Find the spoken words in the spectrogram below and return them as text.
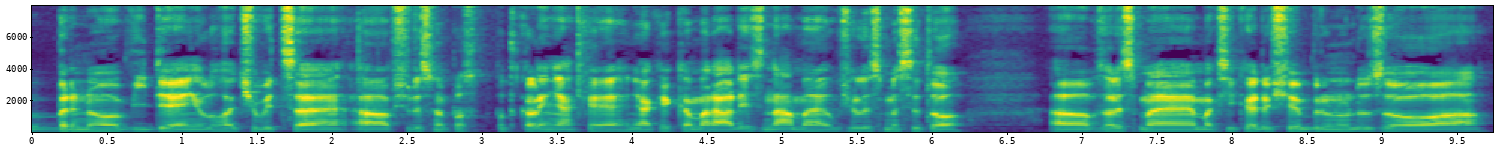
Brno, Vídeň, Luhačovice a všude jsme potkali nějaké, nějaké kamarády známé, užili jsme si to. Vzali jsme Maxíka Doše Bruno do zoo a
